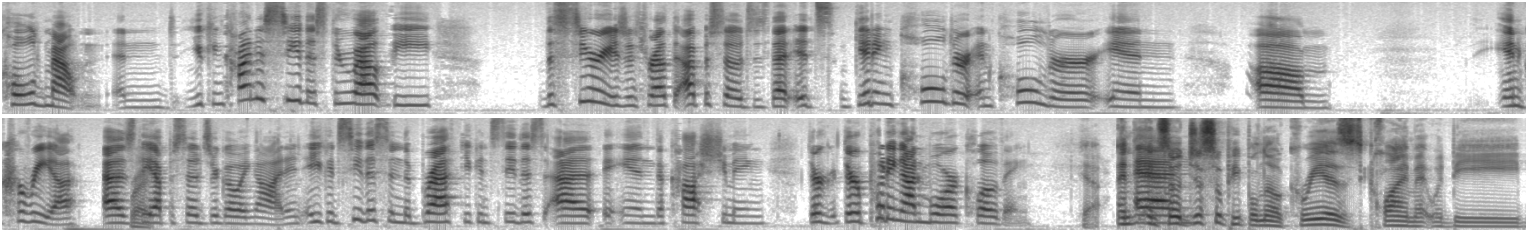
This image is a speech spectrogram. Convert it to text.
cold mountain, and you can kind of see this throughout the the series or throughout the episodes, is that it's getting colder and colder in. Um, in Korea as Right. the episodes are going on, and you can see this in the breath. You can see this uh, in the costuming. They're they're putting on more clothing. yeah and, and so just so people know korea's climate would be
